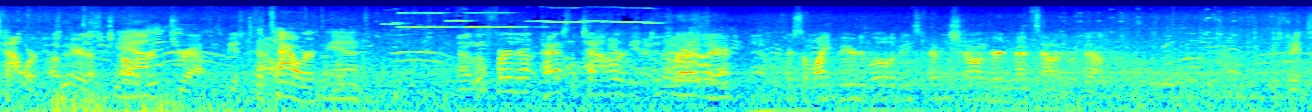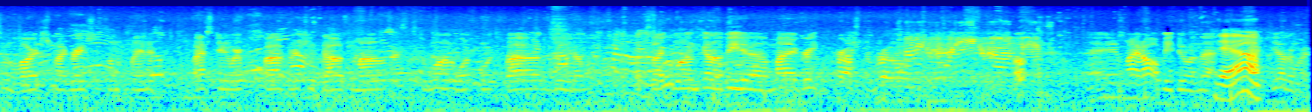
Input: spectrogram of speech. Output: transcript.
tower up here. That's what you call Yeah. a group giraffe. This would be a The tower. tower. Yeah. And a little further up past the tower, to the right there, there's some white-bearded wildebeest, very strong herd mentality with them. Participating in some of the largest migrations on the planet, last anywhere from 500 to 1,000 miles. This is the one, 1.5, you know. Looks like one's gonna be uh, migrating across the road. Oh, they might all be doing that. Yeah. The other way.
